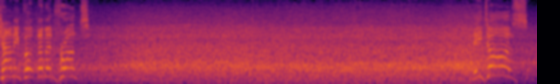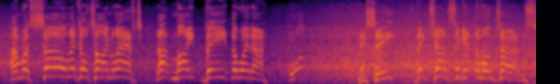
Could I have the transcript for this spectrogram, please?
Can he put them in front? He does! And with so little time left, that might be the winner. Messi, big chance to get them on terms.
